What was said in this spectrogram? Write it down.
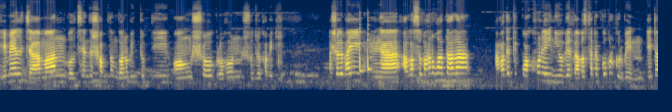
হিমেল জামান বলছেন যে সপ্তম গণবিজ্ঞপ্তি অংশ গ্রহণ সুযোগ হবে কি? আসলে ভাই আল্লাহ সুবাহান তাআলা আমাদেরকে কখন এই নিয়োগের ব্যবস্থাটা কবুল করবেন এটা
